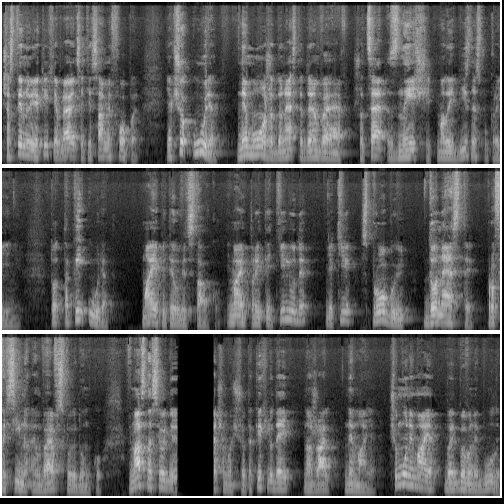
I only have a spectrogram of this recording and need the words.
частиною яких являються ті самі ФОПи. Якщо уряд не може донести до МВФ, що це знищить малий бізнес в Україні, то такий уряд має піти у відставку. І мають прийти ті люди, які спробують донести професійно МВФ свою думку. В нас на сьогодні бачимо, що таких людей, на жаль, немає. Чому немає? Бо якби вони були,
